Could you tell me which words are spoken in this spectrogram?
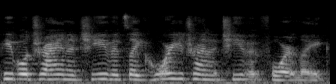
people try and achieve. It's like who are you trying to achieve it for? Like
